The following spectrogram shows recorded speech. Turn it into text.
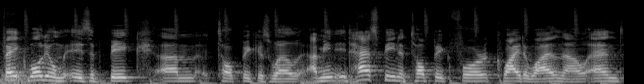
Fake volume is a big um, topic as well. I mean, it has been a topic for quite a while now. And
